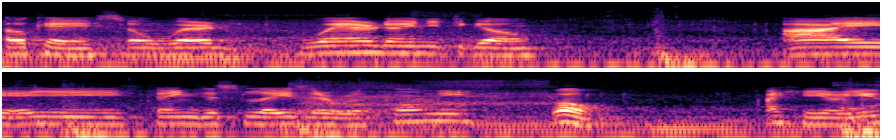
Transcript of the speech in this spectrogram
Okay, so where where do I need to go? I think this laser will pull me. Whoa! I hear you.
